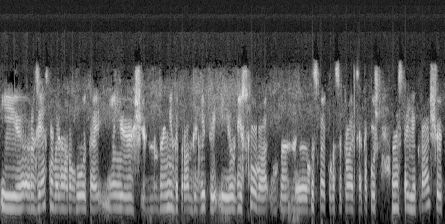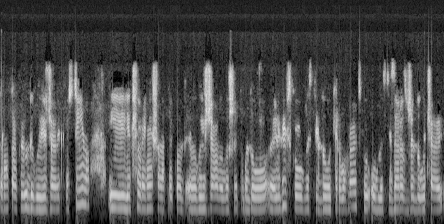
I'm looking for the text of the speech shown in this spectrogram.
і роз'яснювальна робота, і ніде правди діти, і військова е, безпекова ситуація також не стає кращою. Тому так люди виїжджають постійно. І якщо раніше, наприклад, е, виїжджали лише там до Львівської області, до Кіровоградської області, зараз вже долучають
